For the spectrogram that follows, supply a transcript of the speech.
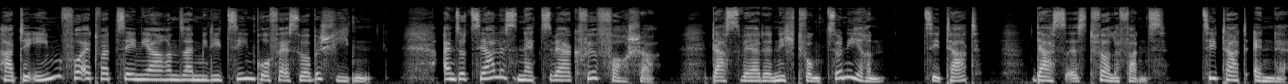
hatte ihm vor etwa zehn Jahren sein Medizinprofessor beschieden. Ein soziales Netzwerk für Forscher. Das werde nicht funktionieren. Zitat Das ist Firlefanz. Zitat Ende.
